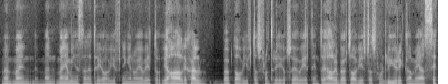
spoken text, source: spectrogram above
men, men, men, men jag minns den där treavgiftningen och jag vet, jag har aldrig själv behövt avgiftas från Treo så jag vet inte. Jag har aldrig behövt avgiftas från Lyrica men jag har sett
